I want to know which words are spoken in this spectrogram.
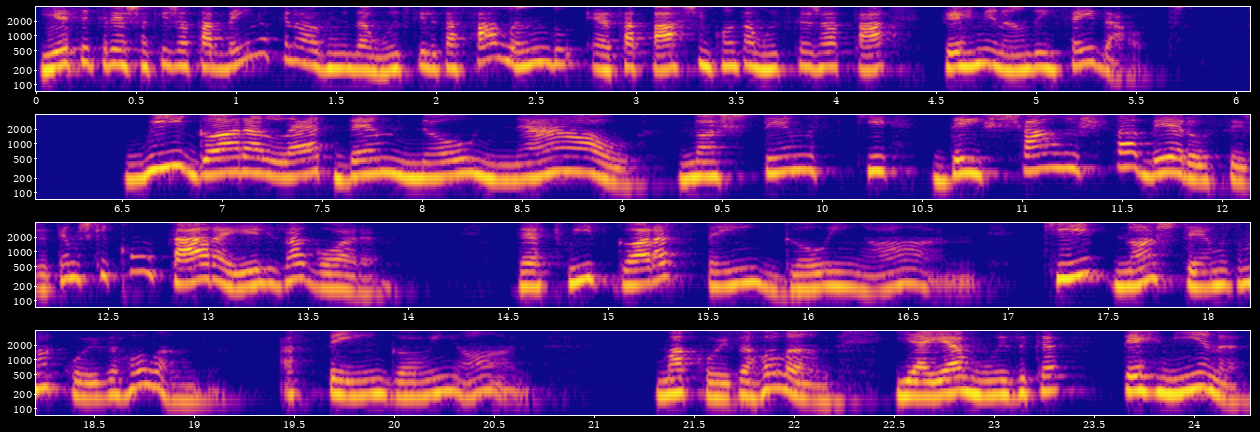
E esse trecho aqui já está bem no finalzinho da música, ele está falando essa parte enquanto a música já está terminando em fade out. We gotta let them know now. Nós temos que deixá-los saber, ou seja, temos que contar a eles agora. That we've got a thing going on. Que nós temos uma coisa rolando. A thing going on. Uma coisa rolando. E aí a música termina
